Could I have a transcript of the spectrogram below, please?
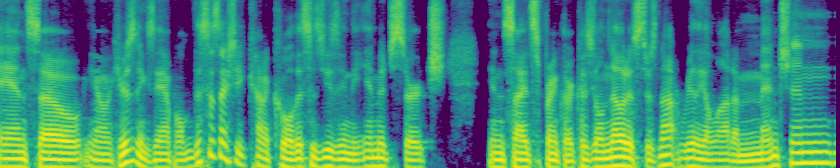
And so, you know, here's an example. This is actually kind of cool. This is using the image search inside Sprinklr because you'll notice there's not really a lot of mention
